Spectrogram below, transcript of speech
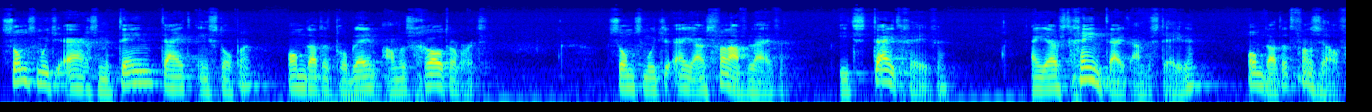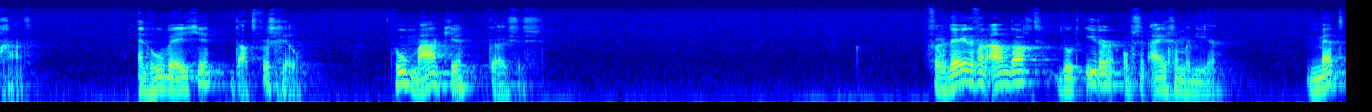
Soms moet je ergens meteen tijd in stoppen, omdat het probleem anders groter wordt. Soms moet je er juist vanaf blijven, iets tijd geven en juist geen tijd aan besteden, omdat het vanzelf gaat. En hoe weet je dat verschil? Hoe maak je keuzes? Verdelen van aandacht doet ieder op zijn eigen manier. Met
